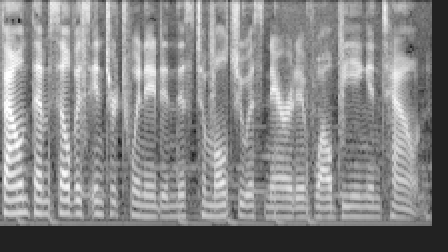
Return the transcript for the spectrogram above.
found themselves intertwined in this tumultuous narrative while being in town.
